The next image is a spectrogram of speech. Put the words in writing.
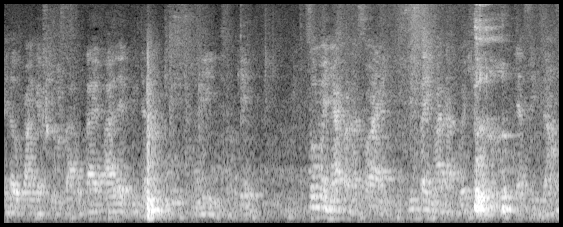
enda upange fursa, ukae pale Twitter lead, okay? So mwenye hapa na swali, this time had a question, just sit down.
